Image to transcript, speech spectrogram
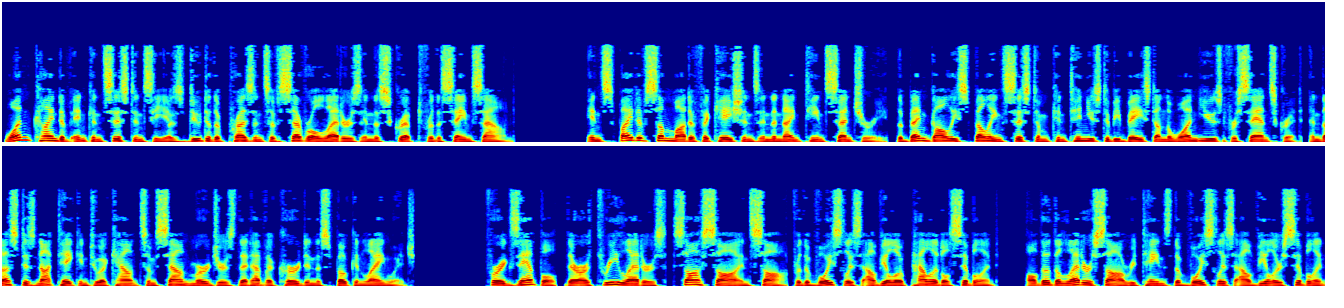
One kind of inconsistency is due to the presence of several letters in the script for the same sound. In spite of some modifications in the 19th century, the Bengali spelling system continues to be based on the one used for Sanskrit, and thus does not take into account some sound mergers that have occurred in the spoken language. For example, there are three letters, sa sa and sa for the voiceless alveolo-palatal sibilant, although the letter sa retains the voiceless alveolar sibilant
